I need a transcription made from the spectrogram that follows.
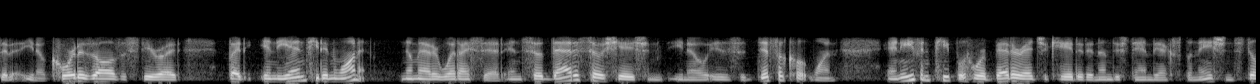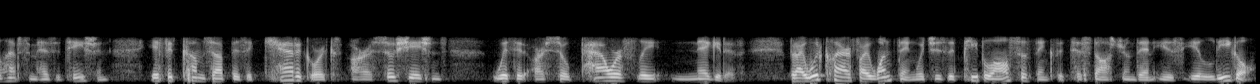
that, you know, cortisol is a steroid. But in the end, he didn't want it, no matter what I said. And so that association, you know, is a difficult one. And even people who are better educated and understand the explanation still have some hesitation if it comes up as a category, our associations with it are so powerfully negative. But I would clarify one thing, which is that people also think that testosterone then is illegal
